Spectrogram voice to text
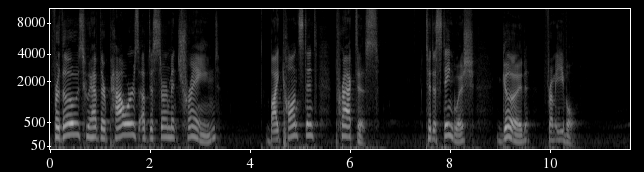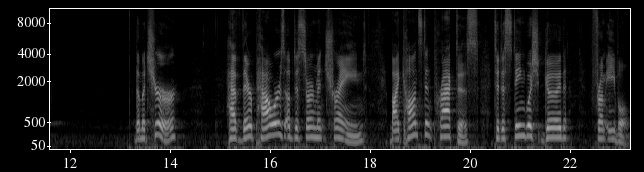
for those who have their powers of discernment trained by constant practice to distinguish good from evil. The mature have their powers of discernment trained by constant practice to distinguish good from evil.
